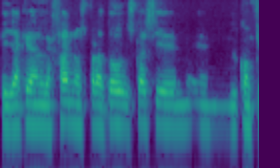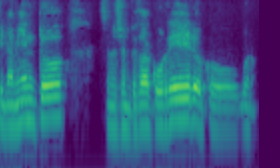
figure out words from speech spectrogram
que ya quedan lejanos para todos casi en, el confinamiento, se nos empezó a ocurrir, o bueno,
